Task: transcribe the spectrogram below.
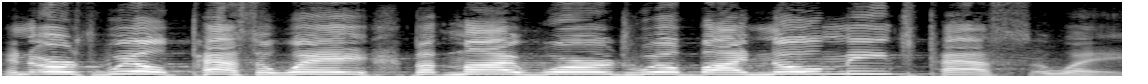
and earth will pass away, but my words will by no means pass away.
